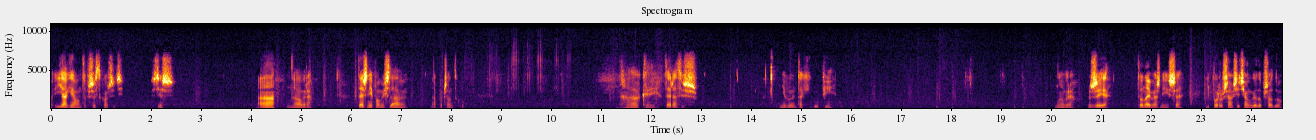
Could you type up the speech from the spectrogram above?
No i jak ja mam to przeskoczyć? Przecież... A, dobra. Też nie pomyślałem na początku. Okej, teraz już nie byłem taki głupi. Dobra, żyję. To najważniejsze. I poruszam się ciągle do przodu.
